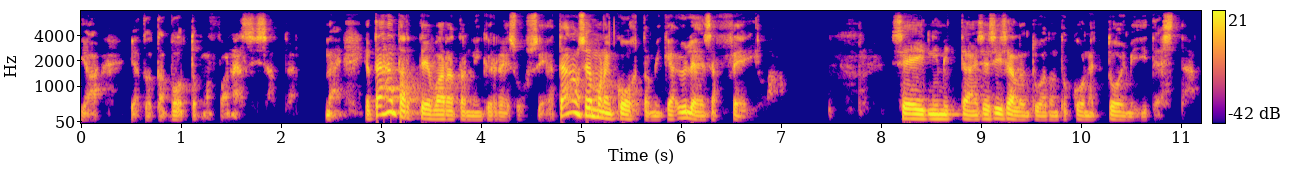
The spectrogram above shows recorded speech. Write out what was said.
ja, ja tota bottom of funnel sisältöä. Näin. Ja tähän tarvitsee varata niin resursseja. Tämä on semmoinen kohta, mikä yleensä feilaa. Se ei nimittäin, se sisällöntuotantokone toimi itsestään.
